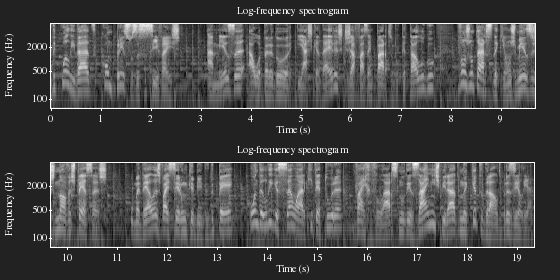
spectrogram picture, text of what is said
de qualidade, com preços acessíveis. À mesa, ao aparador e às cadeiras, que já fazem parte do catálogo, vão juntar-se daqui a uns meses novas peças. Uma delas vai ser um cabide de pé, onde a ligação à arquitetura vai revelar-se no design inspirado na Catedral de Brasília.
